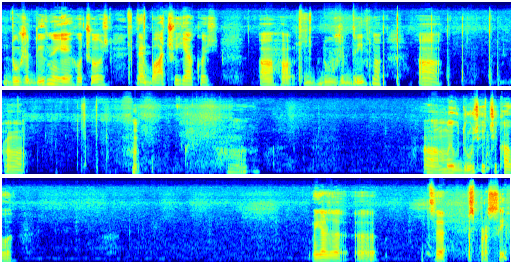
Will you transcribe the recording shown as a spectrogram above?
Дуже дивно, я його чогось не бачу якось. Ага, дуже дивно. А, а, хм. А. ми в друзях цікаво. Я е, це спросив,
